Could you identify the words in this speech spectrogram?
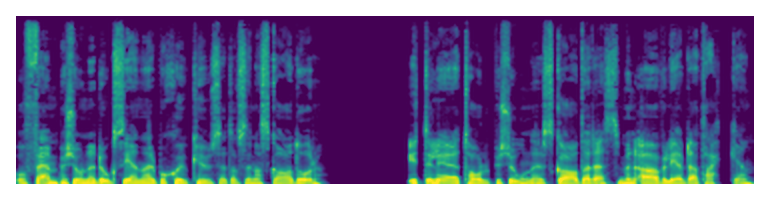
och fem personer dog senare på sjukhuset av sina skador. Ytterligare tolv personer skadades men överlevde attacken.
